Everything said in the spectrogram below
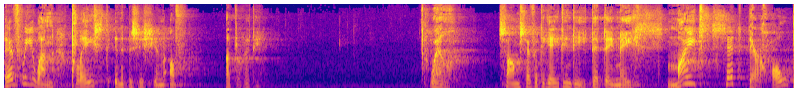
everyone placed in a position of authority. Well, Psalm 78 indeed, that they may might set their hope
